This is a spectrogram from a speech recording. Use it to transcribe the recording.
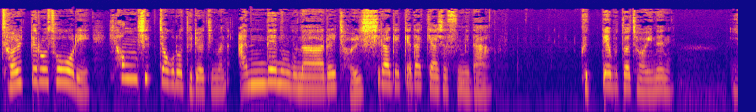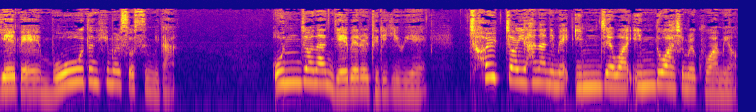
절대로 소홀히 형식적으로 드려지면 안 되는구나를 절실하게 깨닫게 하셨습니다. 그때부터 저희는 예배에 모든 힘을 쏟습니다. 온전한 예배를 드리기 위해 철저히 하나님의 임재와 인도하심을 구하며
